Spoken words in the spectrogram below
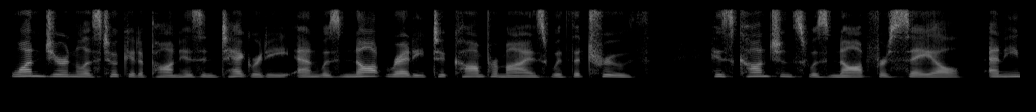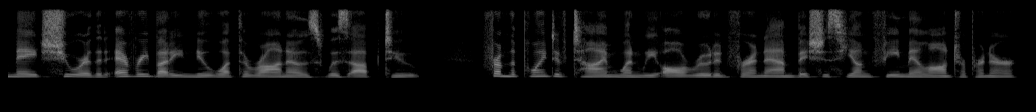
One journalist took it upon his integrity and was not ready to compromise with the truth. His conscience was not for sale, and he made sure that everybody knew what Theranos was up to. From the point of time when we all rooted for an ambitious young female entrepreneur,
